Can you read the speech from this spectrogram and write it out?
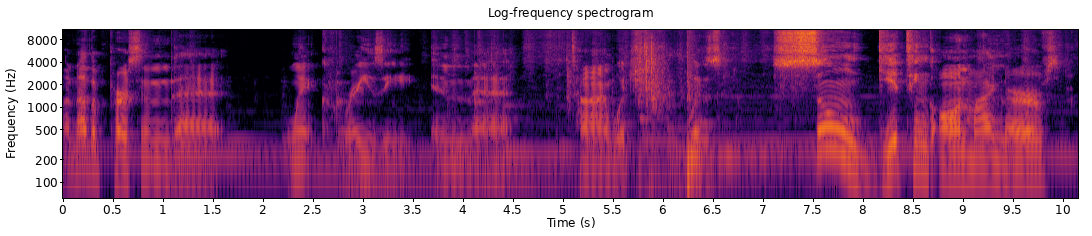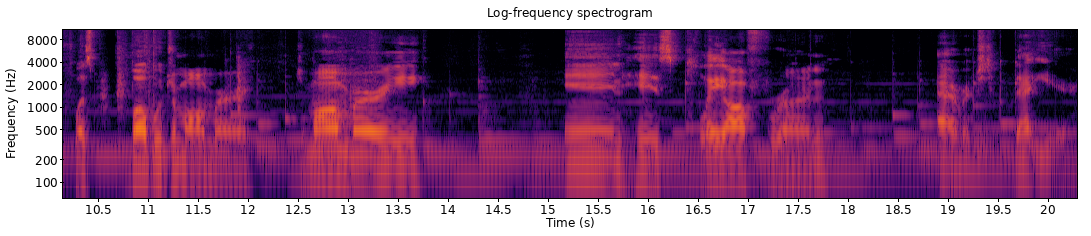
another person that went crazy in that time, which was soon getting on my nerves, was Bubble Jamal Murray. Jamal Murray in his playoff run averaged that year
